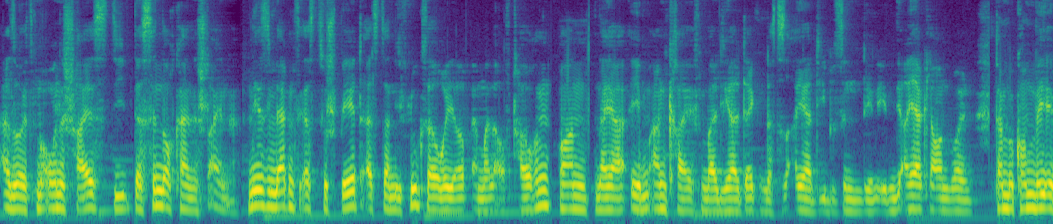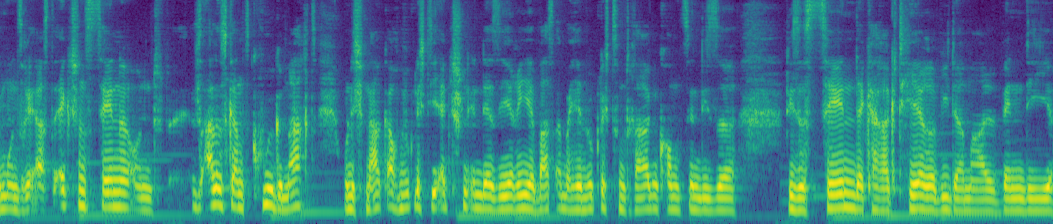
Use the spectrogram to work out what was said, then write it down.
also jetzt mal ohne Scheiß, die, das sind doch keine Steine. Nee, sie merken es erst zu spät, als dann die Flugsaurier auf einmal auftauchen und, naja, eben angreifen, weil die halt denken, dass das Eierdiebe sind, denen eben die Eier klauen wollen. Dann bekommen wir eben unsere erste Action-Szene und ist alles ganz cool gemacht. Und ich mag auch wirklich die Action in der Serie. Was aber hier wirklich zum Tragen kommt, sind diese diese Szenen der Charaktere wieder mal, wenn die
